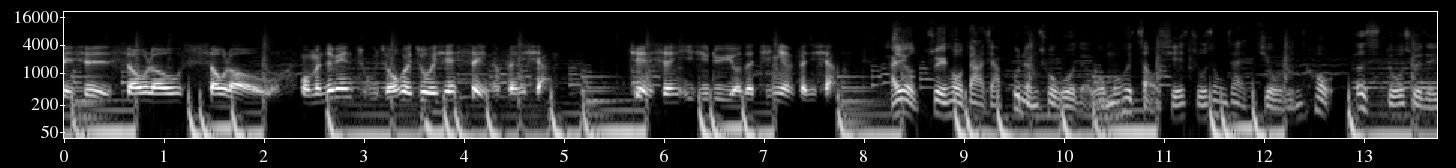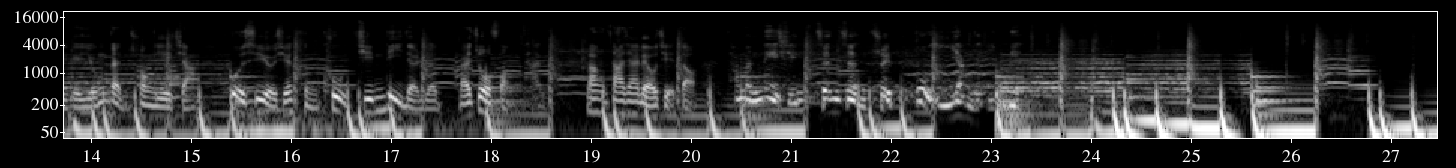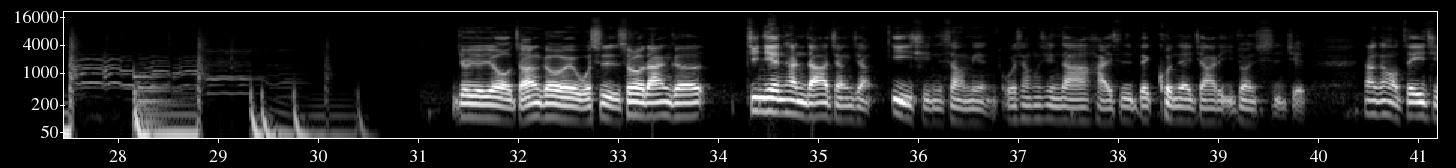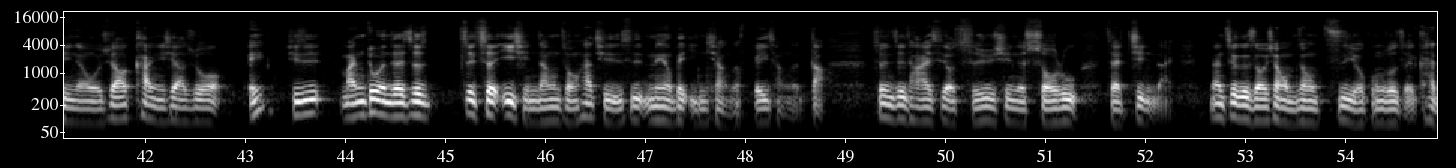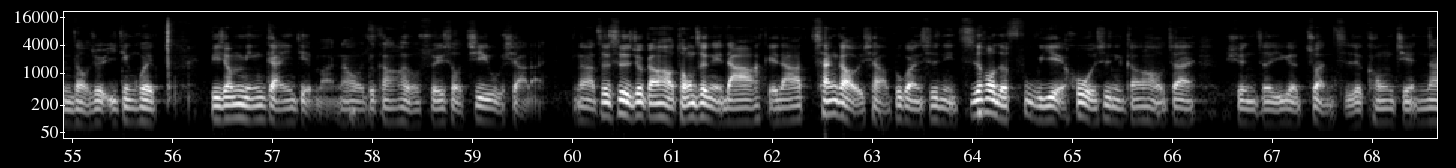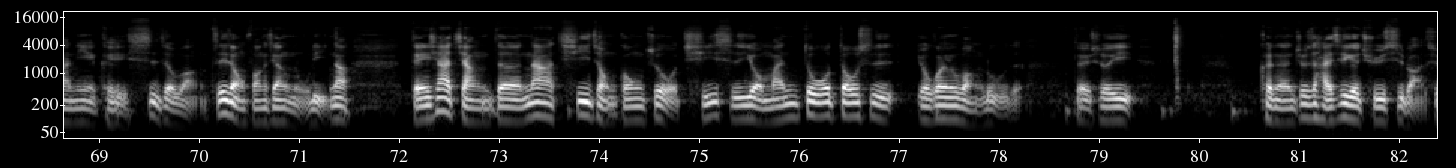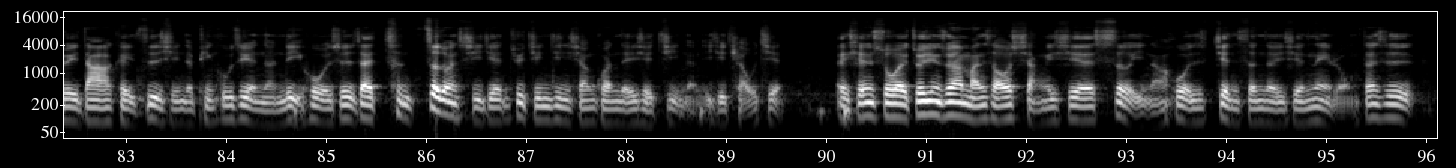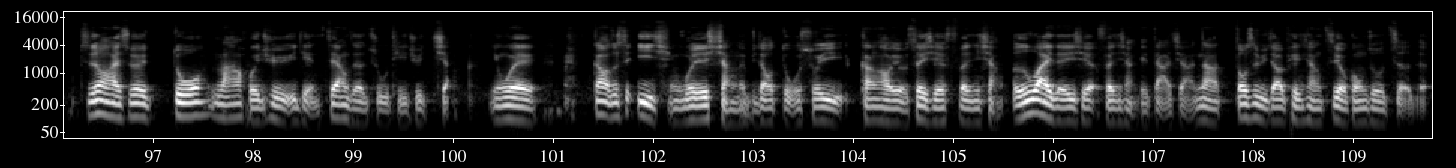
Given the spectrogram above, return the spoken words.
这里是 Solo Solo，我们这边主轴会做一些摄影的分享、健身以及旅游的经验分享，还有最后大家不能错过的，我们会找些着重在九零后、二十多岁的一个勇敢创业家，或者是有些很酷经历的人来做访谈，让大家了解到他们内心真正最不一样的一面。有有有，早上各位，我是 Solo 大安哥。今天和大家讲讲疫情上面，我相信大家还是被困在家里一段时间。那刚好这一集呢，我就要看一下说，诶，其实蛮多人在这这次疫情当中，他其实是没有被影响的非常的大，甚至他还是有持续性的收入在进来。那这个时候，像我们这种自由工作者看到，就一定会比较敏感一点嘛。然后我就刚好有随手记录下来。那这次就刚好通整给大家，给大家参考一下。不管是你之后的副业，或者是你刚好在选择一个转职的空间，那你也可以试着往这种方向努力。那等一下讲的那七种工作，其实有蛮多都是有关于网络的，对，所以 可能就是还是一个趋势吧。所以大家可以自行的评估自己的能力，或者是在趁这段期间去精进相关的一些技能以及条件。哎，先说哎，最近虽然蛮少想一些摄影啊，或者是健身的一些内容，但是之后还是会多拉回去一点这样子的主题去讲，因为刚好这是疫情，我也想的比较多，所以刚好有这些分享，额外的一些分享给大家，那都是比较偏向自由工作者的，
